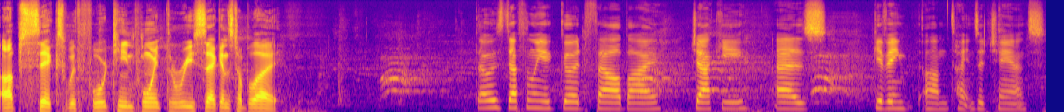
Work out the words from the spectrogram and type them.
Up six with 14.3 seconds to play. That was definitely a good foul by Jackie as giving um, Titans a chance.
